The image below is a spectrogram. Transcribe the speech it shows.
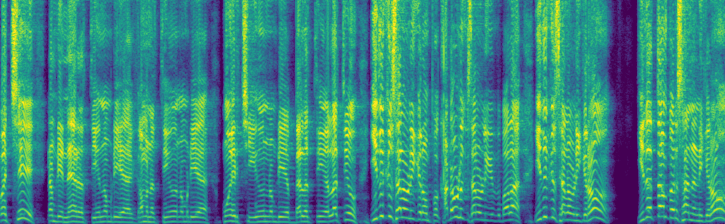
வச்சு நம்முடைய நேரத்தையும் நம்முடைய கவனத்தையும் நம்முடைய முயற்சியும் நம்முடைய பலத்தையும் எல்லாத்தையும் இதுக்கு செலவழிக்கிறோம். இப்போ கடவுளுக்கு செலவழிக்கிறது போல இதுக்கு செலவழிக்கிறோம். இதைத்தான் பெருசாக நினைக்கிறோம்.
